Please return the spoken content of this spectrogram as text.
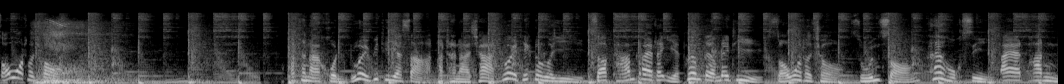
สวทช ฒนาคนด้วยวิทยาศาสตร์ พัฒนาชาติด้วยเทคโนโลยี สอบถามรายละเอียดเพิ่มเติมได้ที่ สวทช 02 564 8000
